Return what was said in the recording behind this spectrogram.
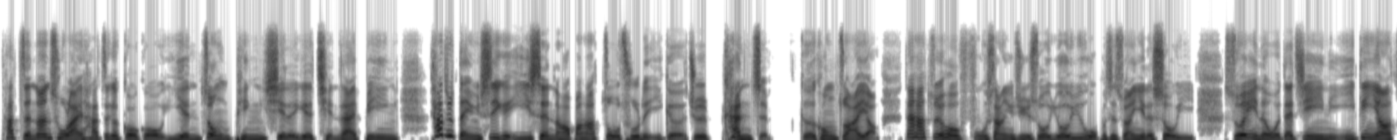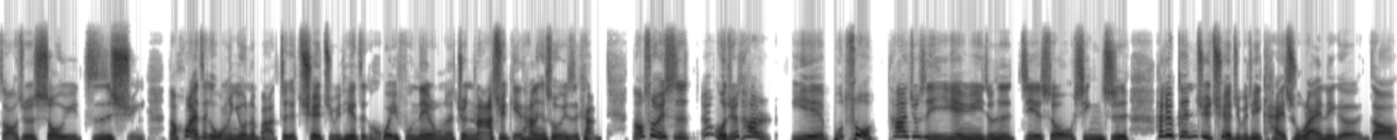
他诊断出来，他这个狗狗严重贫血的一个潜在病因，他就等于是一个医生，然后帮他做出了一个就是看诊。隔空抓药，但他最后附上一句说：“由于我不是专业的兽医，所以呢，我在建议你一定要找就是兽医咨询。”然后后来这个网友呢，把这个 Chat GPT 这个回复内容呢，就拿去给他那个兽医师看。然后兽医师，哎，我觉得他也不错，他就是也愿意就是接受新知，他就根据 Chat GPT 开出来那个你知道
